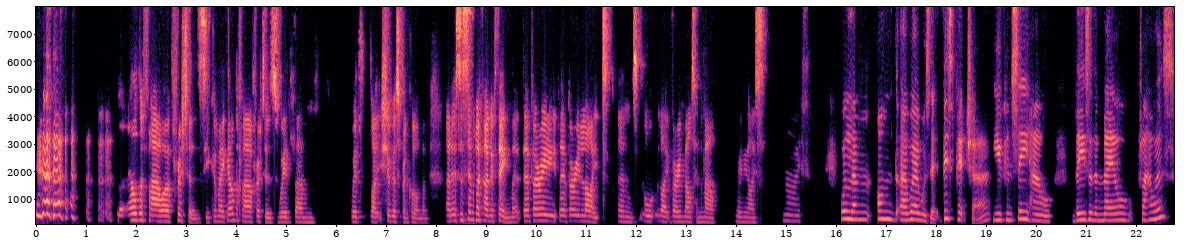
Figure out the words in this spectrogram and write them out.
elderflower fritters. You can make elderflower fritters with. Um, with like sugar sprinkle on them and it's a mm. similar kind of thing that they're very they're very light and all, like very melt in the mouth really nice nice well um on uh, where was it this picture you can see how these are the male flowers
